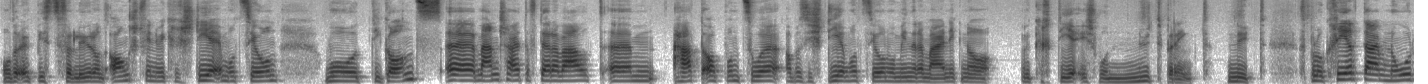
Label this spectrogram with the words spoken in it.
oder etwas zu verlieren. Und Angst finde ich wirklich die Emotion, wo die ganze äh, Menschheit auf dieser Welt ähm, hat ab und zu, aber es ist die Emotion, die meiner Meinung nach wirklich die ist, die nichts bringt. Nichts. Es blockiert einem nur,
